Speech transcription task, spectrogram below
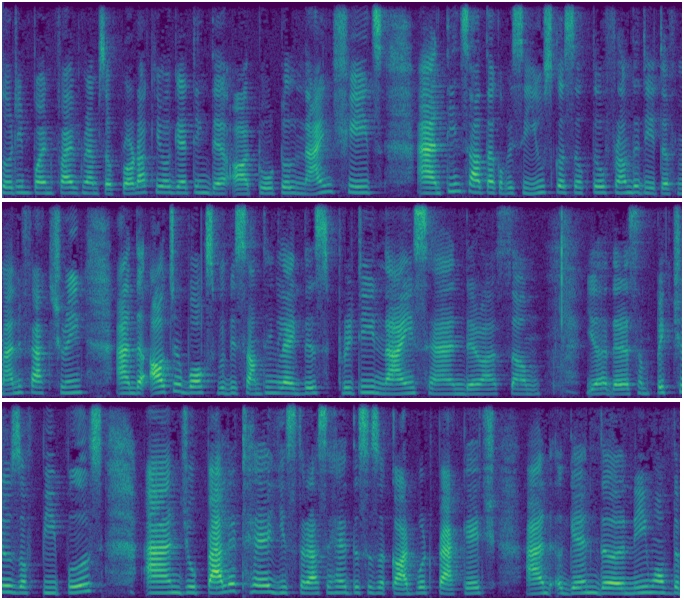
thirteen point five grams of product you are getting there are total nine shades and तीन साल तक आप इसे यूज़ कर सकते हो from the date of manufacturing and the outer box will be something like this pretty nice and there are some yeah there are some pictures of peoples and जो palette है इस तरह से है this is a cardboard package and again the name of the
